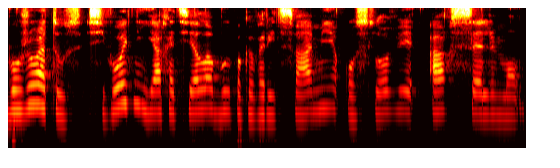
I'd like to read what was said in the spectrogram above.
Bonjour à tous! Сегодня я хотела бы поговорить с вами о слове harcèlement.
